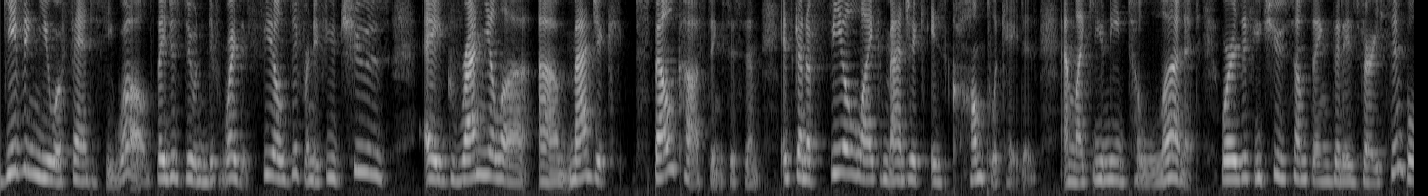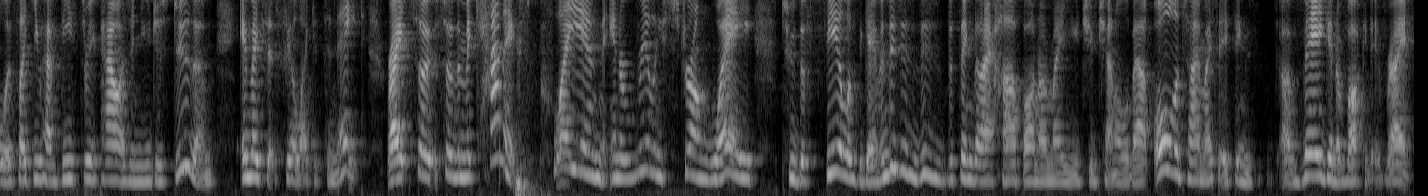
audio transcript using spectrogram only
giving you a fantasy world. They just do it in different ways. It feels different. If you choose a granular um, magic spell casting system, it's going to feel like magic is complicated and like you need to learn it. Whereas if you choose something that is very simple, it's like you have these three powers and you just do them. It makes it feel like it's innate, right? So so the mechanics play in in a really strong way to the feel of the game. And this is this is the thing that I harp on on my YouTube channel about all the time. I say things are vague and evocative, right?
